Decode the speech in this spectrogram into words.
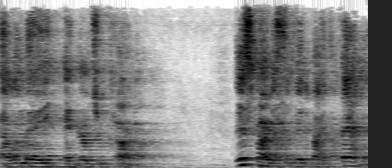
Ella Mae and Gertrude Carter. This part is submitted by the family.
